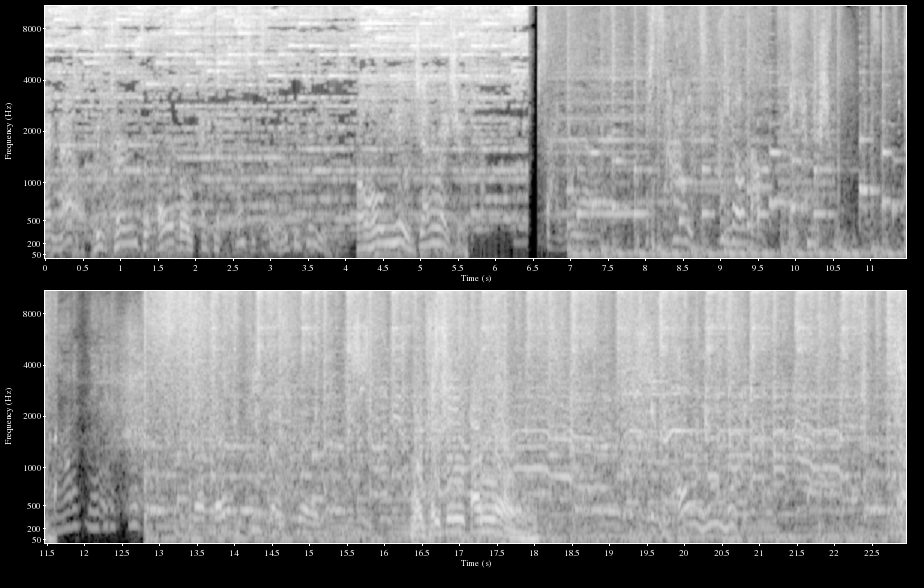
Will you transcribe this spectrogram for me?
And now, return to all those as the classic story continues. For a whole new generation. I will. Besides, I know about banishment. I've sensing a lot of negative Location unknown. It's an all-new movie. The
